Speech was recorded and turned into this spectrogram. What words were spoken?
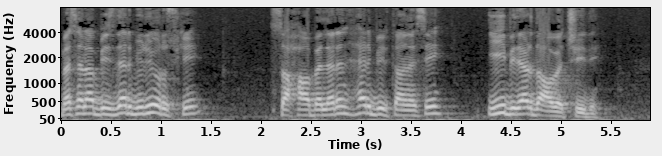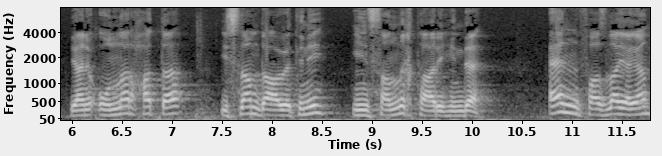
Mesela bizler biliyoruz ki sahabelerin her bir tanesi iyi birer davetçiydi. Yani onlar hatta İslam davetini insanlık tarihinde en fazla yayan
